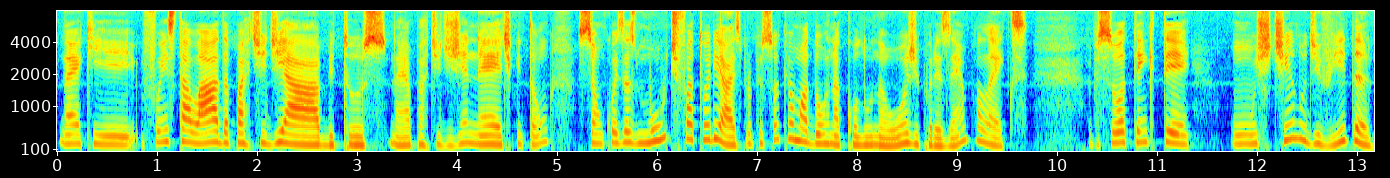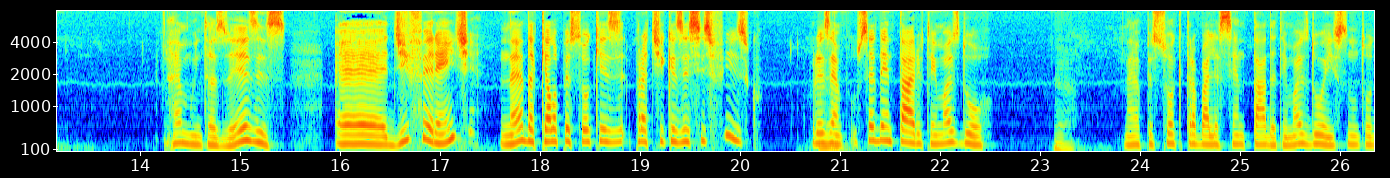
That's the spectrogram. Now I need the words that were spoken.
né? Que foi instalada a partir de hábitos, né? A partir de genética. Então, são coisas multifatoriais. Para a pessoa ter uma dor na coluna hoje, por exemplo, Alex, a pessoa tem que ter um estilo de vida é, muitas vezes, é diferente né, daquela pessoa que ex pratica exercício físico. Por É. exemplo, o sedentário tem mais dor. É. Né? A pessoa que trabalha sentada tem mais dor. Isso não, tô-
